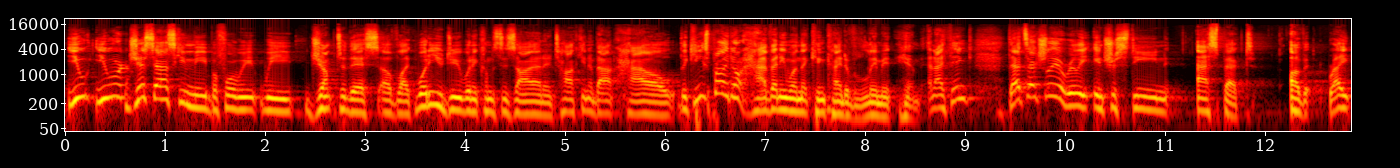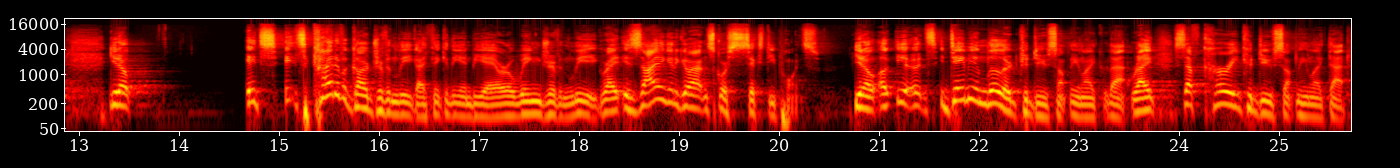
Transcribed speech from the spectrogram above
you you were just asking me before we we jump to this of like what do you do when it comes to Zion and talking about how the Kings probably don't have anyone that can kind of limit him. And I think that's actually a really interesting aspect of it, right? You know, it's it's kind of a guard driven league, I think, in the NBA or a wing driven league, right? Is Zion going to go out and score 60 points? You know, uh, Damian Lillard could do something like that, right? Steph Curry could do something like that.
